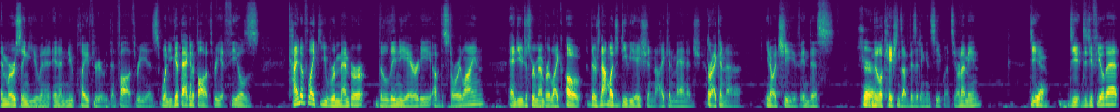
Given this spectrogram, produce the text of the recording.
immersing you in a, in a new playthrough than Fallout 3 is. When you get back into Fallout 3, it feels kind of like you remember the linearity of the storyline and you just remember like, oh, there's not much deviation I can manage or I can uh, you know, achieve in this Sure. the locations I'm visiting in sequence. You know what I mean? Do you, yeah. do you, did you feel that?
